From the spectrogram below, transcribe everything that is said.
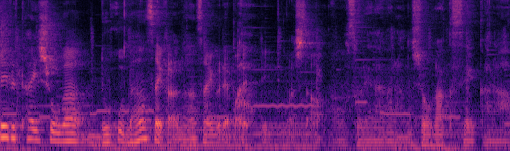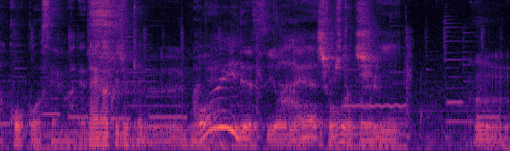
える対象がどこ何歳から何歳ぐらいまでって言ってました？恐れながらの小学生から高校生まで大学受験すまで。ごいですよね、はい。小一通りうん、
